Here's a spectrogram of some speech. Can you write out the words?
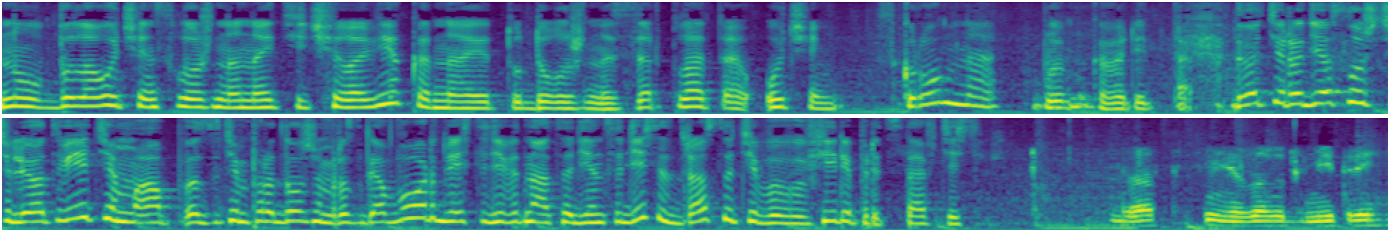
ну, было очень сложно найти человека на эту должность. Зарплата очень скромная, будем говорить так. Давайте радиослушателю ответим, а затем продолжим разговор. 219 11 10. Здравствуйте, вы в эфире, представьтесь. Здравствуйте, меня зовут Дмитрий.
